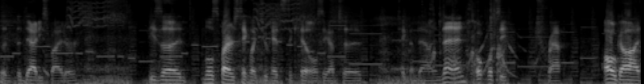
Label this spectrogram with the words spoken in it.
the, the daddy spider. These uh, little spiders take like two hits to kill, so you have to take them down. And then, oh, whoopsie, trap. Oh god,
